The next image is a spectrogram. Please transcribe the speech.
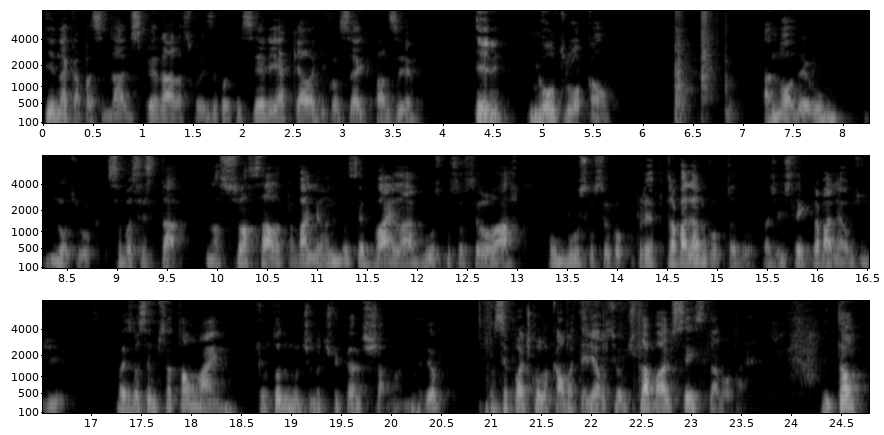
e na capacidade de esperar as coisas acontecerem, é aquela que consegue fazer ele em outro local. Another room, em outro local. Se você está na sua sala trabalhando, você vai lá, busca o seu celular ou busca o seu. Por exemplo, trabalhar no computador. A gente tem que trabalhar hoje em dia. Mas você não precisa estar online. Então, todo mundo te notificando, te chamando, entendeu? Você pode colocar o material seu de trabalho sem estar online. Então,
